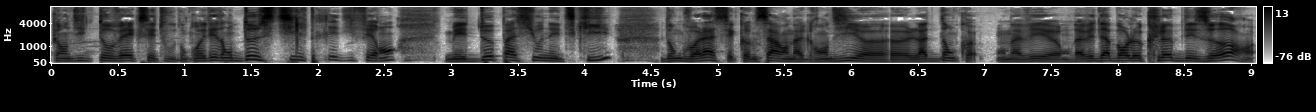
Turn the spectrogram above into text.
Candide Tovex et tout. Donc on était dans deux styles très différents, mais deux passionnés de ski. Donc voilà, c'est comme ça, on a grandi là-dedans. Quoi. On avait, on avait d'abord le club des Ors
